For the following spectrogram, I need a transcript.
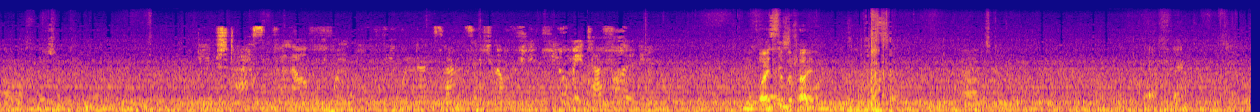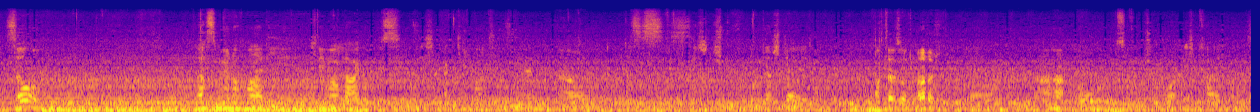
aber voll schon kühl. Dem Straßenverlauf von U420 noch 4 Kilometer folgen. Weißt du Bescheid. Ja, das ist gut. Perfekt. So. Lassen wir nochmal die Klimaanlage ein bisschen sich akklimatisieren. Das ist, dass sich eine Stufe runterstellt. Macht er so automatisch. Äh, Aha, oh, das kommt schon ordentlich kalt raus.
